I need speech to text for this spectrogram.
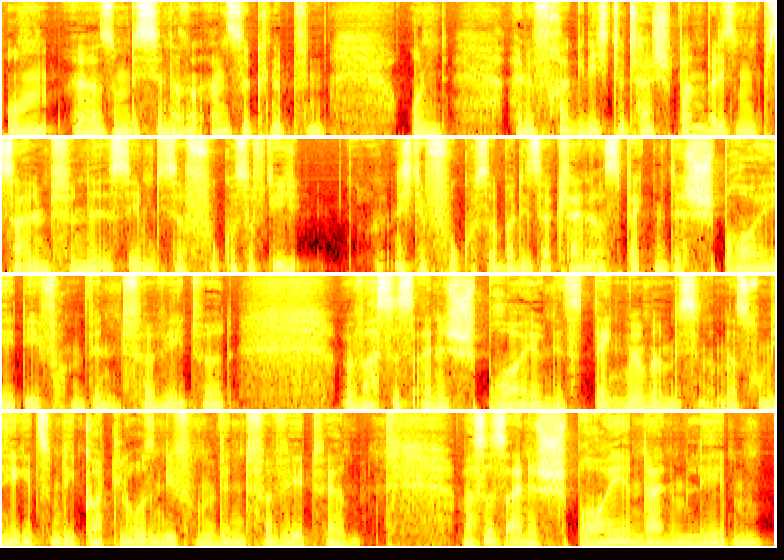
um äh, so ein bisschen daran anzuknüpfen. Und eine Frage, die ich total spannend bei diesem Psalm finde, ist eben dieser Fokus auf die, nicht der Fokus, aber dieser kleine Aspekt mit der Spreu, die vom Wind verweht wird. Was ist eine Spreu? Und jetzt denken wir mal ein bisschen andersrum. Hier geht es um die Gottlosen, die vom Wind verweht werden. Was ist eine Spreu in deinem Leben?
